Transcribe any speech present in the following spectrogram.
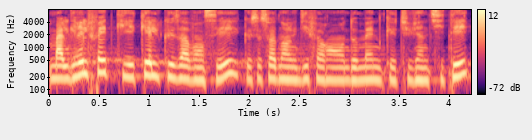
malgré le fait qu'il y ait quelques avancées, que ce soit dans les différents domaines que tu viens de citer,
